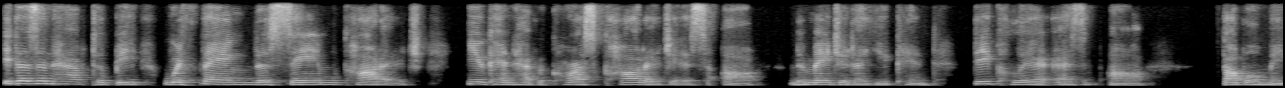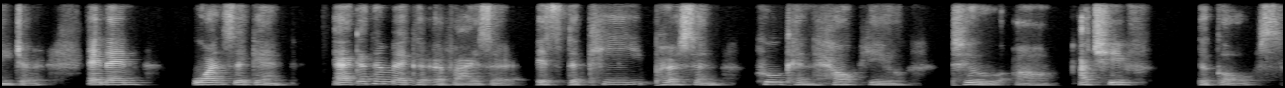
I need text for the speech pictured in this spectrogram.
it doesn't have to be within the same college. You can have across colleges, uh, the major that you can declare as uh, double major. And then once again, academic advisor is the key person who can help you to uh, achieve the goals.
